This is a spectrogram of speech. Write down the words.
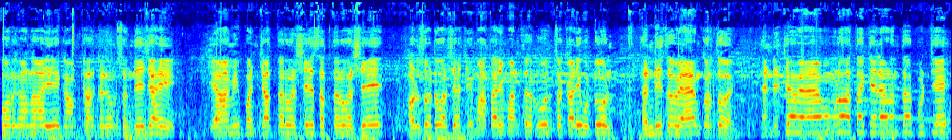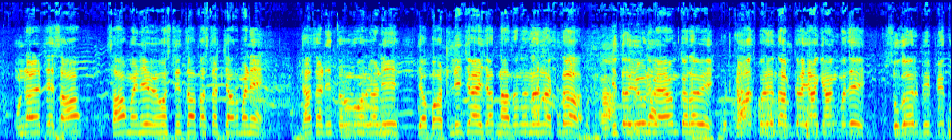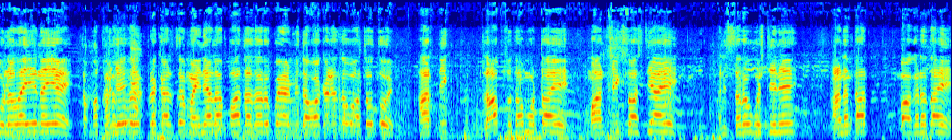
वर्गांना एक आमच्याकडून संदेश आहे. की आम्ही पंच्याहत्तर वर्षे सत्तर वर्षे अडुसष्ट वर्षाची म्हातारी माणसं रोज सकाळी उठून थंडीचा व्यायाम करतोय. थंडीच्या व्यायामामुळं आता केल्यानंतर पुढचे उन्हाळ्याचे सहा सहा महिने व्यवस्थित जात असतात चार महिने. त्यासाठी तरुण वर्गाने त्या बाटलीच्या ह्याच्यात नादानं न लागता तिथं येऊन व्यायाम करावे. आजपर्यंत आमच्या या गँगमध्ये शुगर बीपी कुणालाही नाही आहे म्हणजे एक प्रकारचं महिन्याला पाच हजार रुपये आम्ही दवाखान्याचा वाचवतोय. आर्थिक लाभ सुद्धा मोठा आहे. मानसिक स्वास्थ्य आहे. आणि सर्व गोष्टीने आनंदात बागडत आहे.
